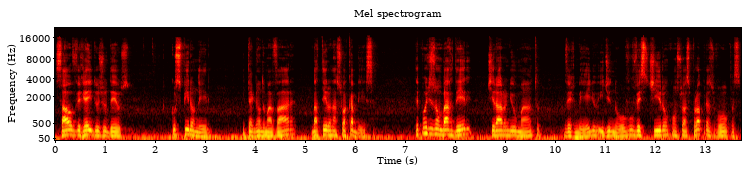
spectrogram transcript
Salve, Rei dos Judeus! Cuspiram nele e, pegando uma vara, bateram na sua cabeça. Depois de zombar dele, tiraram-lhe o manto vermelho e, de novo, o vestiram com suas próprias roupas.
